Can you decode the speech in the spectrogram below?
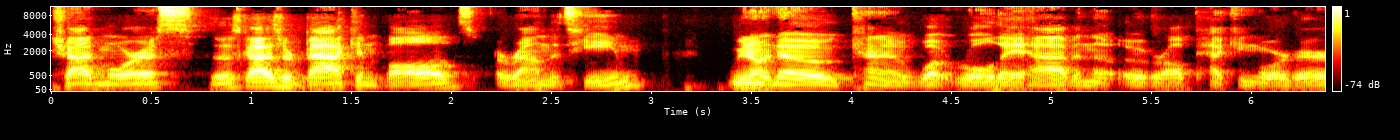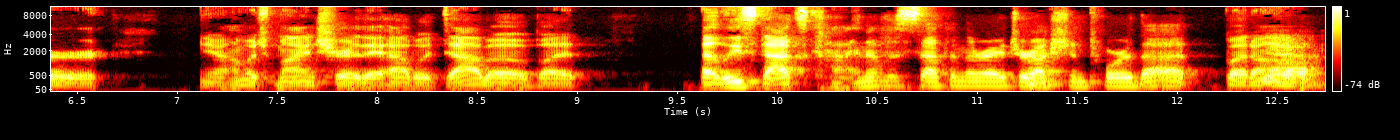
Chad Morris, those guys are back involved around the team. We don't know kind of what role they have in the overall pecking order, or you know how much mind share they have with Dabo, but at least that's kind of a step in the right direction toward that. But um, Yeah.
